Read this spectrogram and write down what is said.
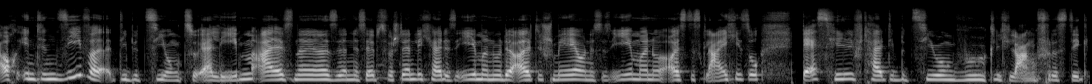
auch intensiver die Beziehung zu erleben, als eine, eine Selbstverständlichkeit ist eh immer nur der alte Schmäh und es ist eh immer nur alles das Gleiche. So, das hilft halt die Beziehung wirklich langfristig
